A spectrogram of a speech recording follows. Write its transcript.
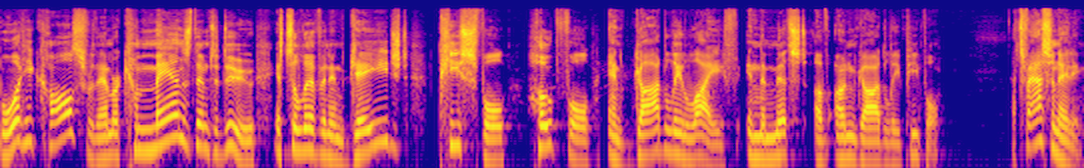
But what he calls for them or commands them to do is to live an engaged, peaceful, hopeful, and godly life in the midst of ungodly people. That's fascinating.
